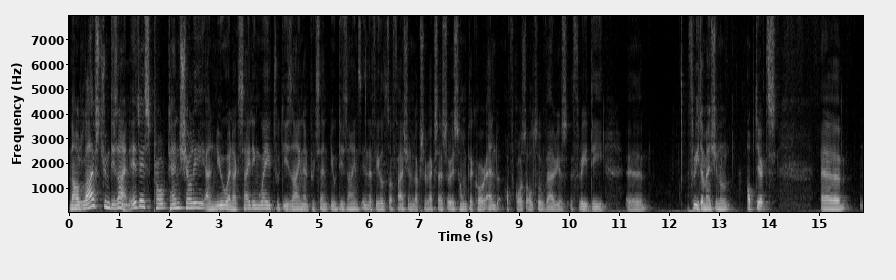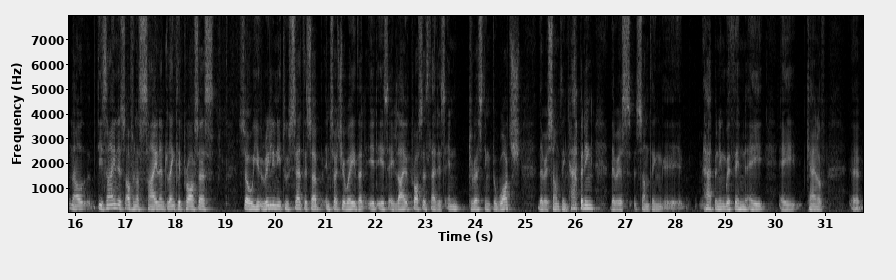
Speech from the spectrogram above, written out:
Now, live stream design, it is potentially a new and exciting way to design and present new designs in the fields of fashion, luxury accessories, home decor, and of course also various 3D, uh, three-dimensional objects. Uh, now, design is often a silent, lengthy process, so you really need to set this up in such a way that it is a live process that is interesting to watch. There is something happening. There is something uh, happening within a, a kind of uh,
